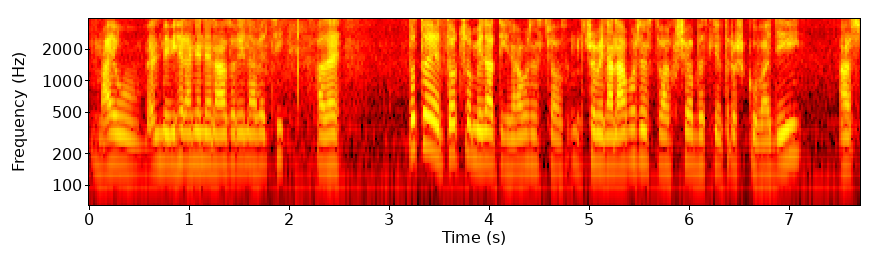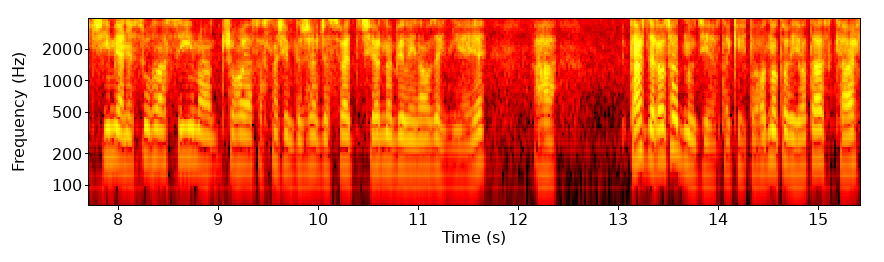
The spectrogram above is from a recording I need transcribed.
majú veľmi vyhranené názory na veci, ale toto je to, čo mi na tých náboženstvách, čo mi na náboženstvách všeobecne trošku vadí, a s čím ja nesúhlasím a čoho ja sa snažím držať, že svet čierno naozaj nie je. A každé rozhodnutie v takýchto hodnotových otázkach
